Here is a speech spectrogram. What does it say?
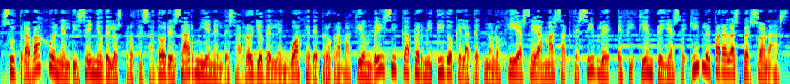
Su trabajo en el diseño de los procesadores ARM y en el desarrollo del lenguaje de programación BASIC ha permitido que la tecnología sea más accesible, eficiente y asequible para las personas.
